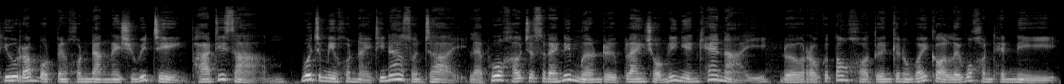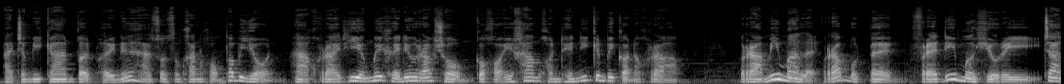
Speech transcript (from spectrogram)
ที่รับบทเป็นคนดังในชีวิตจริงพาร์ทที่3ว่าจะมีคนไหนที่น่าสนใจ และพวกเขาจะแสดงได้เหมือนหรือแปลงโฉมได้เนียนแค่ไหน โดยเราก็ต้องขอเตือนกันเอาไว้ก่อนเลยว่าคอนเทนต์นี้ อาจจะมีการเปิดเผยเนื้อหาส่วนสำคัญของภาพยนตร์ หากใครที่ยังไม่เคยได้รับชม ก็ขอให้ข้ามคอนเทนต์นี้กันไปก่อนนะครับรามิมาเลกรับบทเป็นเฟรดดี้เมอร์คิวรีจาก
